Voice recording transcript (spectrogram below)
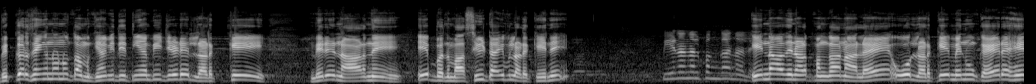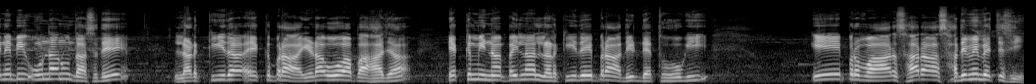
ਬਿੱਕਰ ਸਿੰਘ ਨੇ ਉਹਨੂੰ ਧਮਕੀਆਂ ਵੀ ਦਿੱਤੀਆਂ ਵੀ ਜਿਹੜੇ ਲੜਕੇ ਮੇਰੇ ਨਾਲ ਨੇ, ਇਹ ਬਦਮਾਸ਼ੀ ਟਾਈਪ ਲੜਕੇ ਨੇ ਵੀ ਇਹਨਾਂ ਨਾਲ ਪੰਗਾ ਨਾ ਲੈ। ਇਹਨਾਂ ਦੇ ਨਾਲ ਪੰਗਾ ਨਾ ਲੈ। ਉਹ ਲੜਕੇ ਮੈਨੂੰ ਕਹਿ ਰਹੇ ਨੇ ਵੀ ਉਹਨਾਂ ਨੂੰ ਦੱਸ ਦੇ ਲੜਕੀ ਦਾ ਇੱਕ ਭਰਾ ਜਿਹੜਾ ਉਹ ਅਪਾਹਜ ਆ। ਇੱਕ ਮਹੀਨਾ ਪਹਿਲਾਂ ਲੜਕੀ ਦੇ ਭਰਾ ਦੀ ਡੈਥ ਹੋ ਗਈ। ਇਹ ਪਰਿਵਾਰ ਸਾਰਾ ਸਦਮੇ ਵਿੱਚ ਸੀ।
